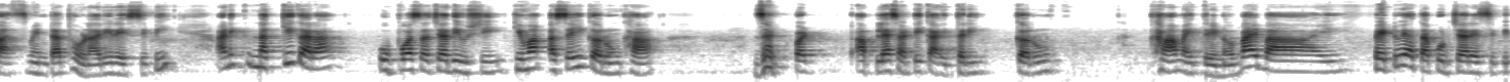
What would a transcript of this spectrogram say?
पाच मिनटात होणारी रेसिपी आणि नक्की करा उपवासाच्या दिवशी किंवा असंही करून खा. झटपट आपल्यासाठी काहीतरी करून खा मैत्रिणो बाय बाय. भेटूया आता पुढच्या रेसिपी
